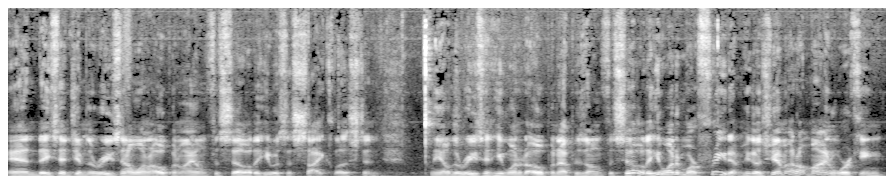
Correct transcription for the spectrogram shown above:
and he said, Jim, the reason I want to open my own facility, he was a cyclist, and you know the reason he wanted to open up his own facility, he wanted more freedom. He goes, Jim, I don't mind working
